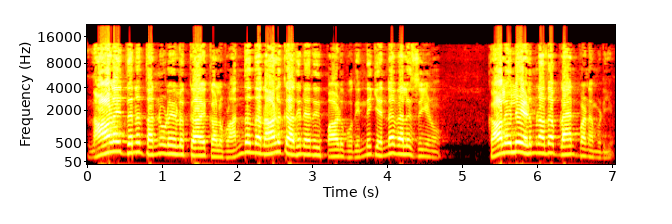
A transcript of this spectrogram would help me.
நாளை தினம் தன்னுடையவர்களுக்காக கவலைப்படும் அந்தந்த நாளுக்கு அதினது பாடுபோகுது இன்னைக்கு என்ன வேலை செய்யணும்? காலையில எழும்பினா தான் பிளான் பண்ண முடியும்.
